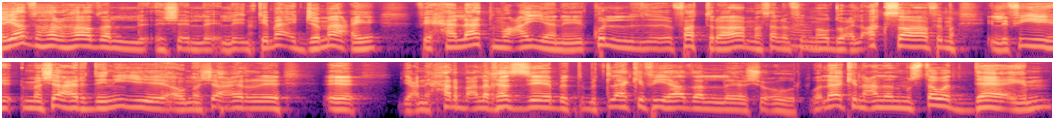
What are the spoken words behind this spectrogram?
يظهر هذا الانتماء الجماعي في حالات معينة كل فترة مثلا في موضوع الأقصى في اللي فيه مشاعر دينية أو مشاعر آه، يعني حرب على غزة بتلاقي في هذا الشعور. ولكن على المستوى الدائم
